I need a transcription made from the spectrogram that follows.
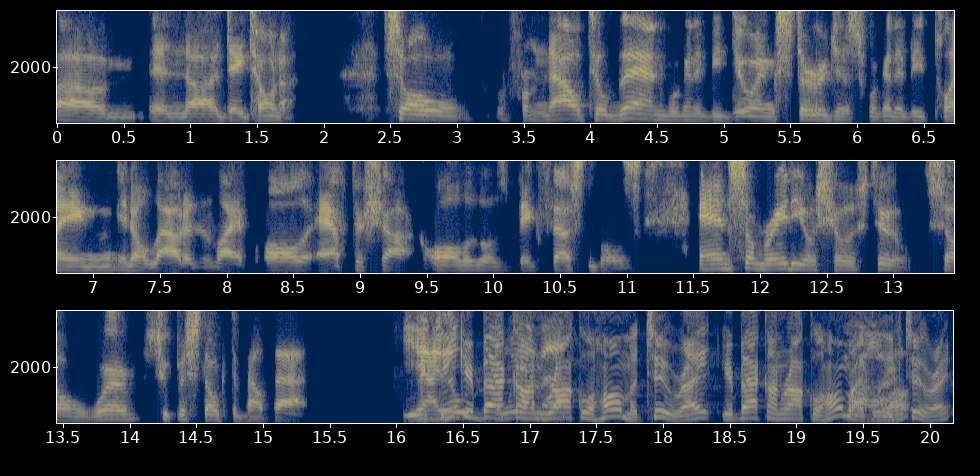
um, in uh, Daytona. So from now till then, we're going to be doing Sturgis. We're going to be playing, you know, Louder Than Life, all Aftershock, all of those big festivals, and some radio shows too. So we're super stoked about that. Yeah, I think I you're back on Rocklahoma too, right? You're back on Rocklahoma, I believe, too, right?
